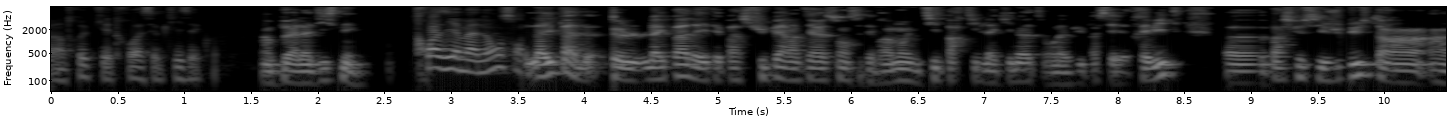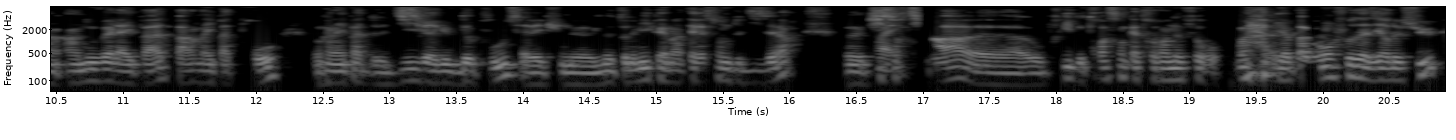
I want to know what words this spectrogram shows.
un truc qui est trop aseptisé. Quoi. Un peu à la Disney. Troisième annonce. L'iPad. L'iPad n'était pas super intéressant. C'était vraiment une petite partie de la keynote. On l'a vu passer très vite euh, parce que c'est juste un, un, un, nouvel iPad, pas un iPad Pro. Donc un iPad de 10,2 pouces avec une, une, autonomie quand même intéressante de 10 heures euh, qui sortira euh, au prix de 389 euros. Voilà, il n'y a pas grand chose à dire dessus.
